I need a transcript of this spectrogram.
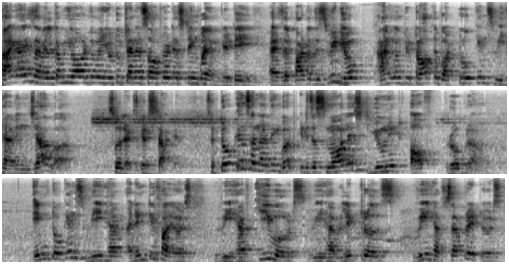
Hi guys, I welcome you all to my YouTube channel Software Testing by MKT. As a part of this video, I'm going to talk about tokens we have in Java. So let's get started. So tokens are nothing but it is the smallest unit of program. In tokens we have identifiers, we have keywords, we have literals, we have separators,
